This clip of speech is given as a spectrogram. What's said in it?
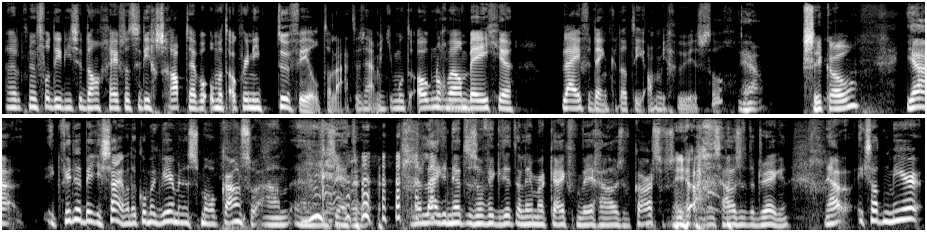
eh, De knuffel die, die ze dan geeft, dat ze die geschrapt hebben om het ook weer niet te veel te laten zijn. Want je moet ook nog wel een beetje blijven denken dat die ambigu is, toch? Ja. Sicko. Ja, ik vind het een beetje saai, want dan kom ik weer met een small council aan eh, zetten. en dan lijkt het net alsof ik dit alleen maar kijk vanwege House of Cards of zo. Ja. Is House of the Dragon. Nou, ik zat meer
